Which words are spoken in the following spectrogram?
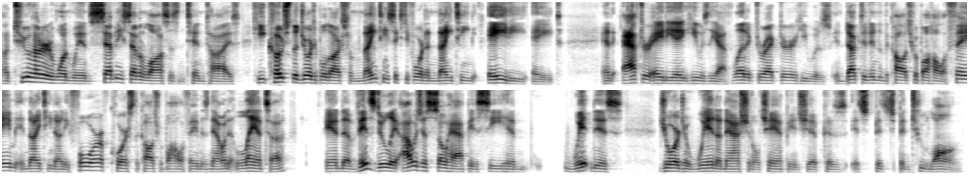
uh, 201 wins, 77 losses, and 10 ties. He coached the Georgia Bulldogs from 1964 to 1988. And after 88, he was the athletic director. He was inducted into the College Football Hall of Fame in 1994. Of course, the College Football Hall of Fame is now in Atlanta. And uh, Vince Dooley, I was just so happy to see him witness Georgia win a national championship because it's it's been too long.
